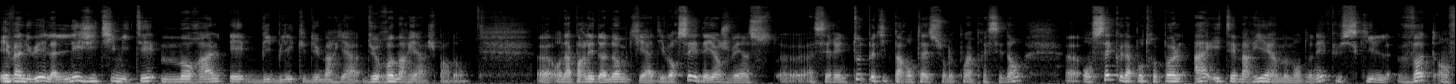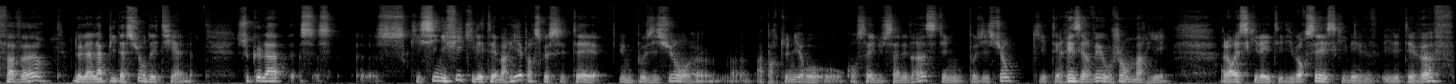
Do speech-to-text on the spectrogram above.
évaluer la légitimité morale et biblique du, mariage, du remariage. Pardon. Euh, on a parlé d'un homme qui a divorcé, d'ailleurs je vais euh, insérer une toute petite parenthèse sur le point précédent. Euh, on sait que l'apôtre Paul a été marié à un moment donné puisqu'il vote en faveur de la lapidation d'Étienne. Ce que la, ce qui signifie qu'il était marié parce que c'était une position, euh, appartenir au, conseil du Sanhédrin, c'était une position qui était réservée aux gens mariés. Alors est-ce qu'il a été divorcé, est-ce qu'il il était veuf?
